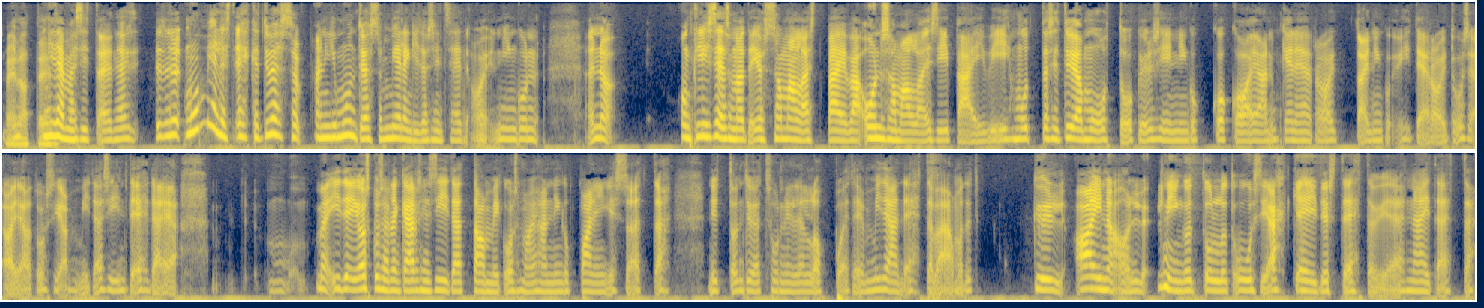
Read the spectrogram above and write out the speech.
meinaat tehdä? Mitä mä sitten ajattelen? Mun mielestä ehkä työssä, ainakin mun työssä on mielenkiintoisin se, että on, niin kun, no, on klisee sanoa, että ei ole samanlaista päivää, on samanlaisia päiviä, mutta se työ muuttuu kyllä siinä niin koko ajan, generoi, tai niin iteroituu se ajatus ja mitä siinä tehdään. Ja mä itse joskus aina kärsin siitä, että tammikuussa mä oon ihan niin paniikissa, että nyt on työt suunnilleen loppu, että ei ole mitään tehtävää, mutta kyllä aina on niin kuin, tullut uusia kehitystehtäviä ja näitä, että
